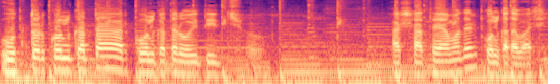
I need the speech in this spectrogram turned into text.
উত্তর কলকাতা আর কলকাতার ঐতিহ্য। আর সাথে আমাদের কলকাতাবাসী।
